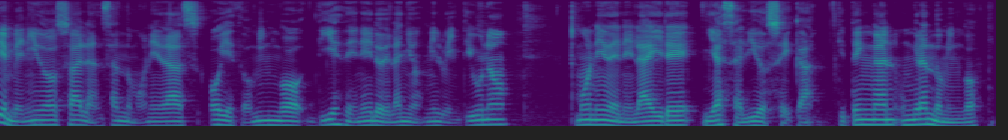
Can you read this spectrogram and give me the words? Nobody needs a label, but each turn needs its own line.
Bienvenidos a Lanzando Monedas. Hoy es domingo 10 de enero del año 2021. Moneda en el aire y ha salido seca. Que tengan un gran domingo.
